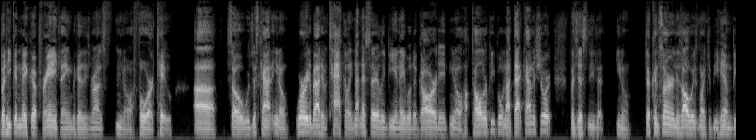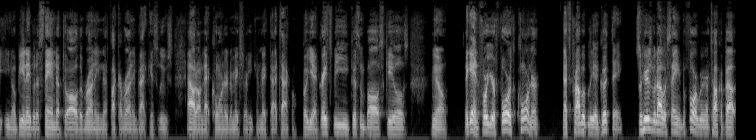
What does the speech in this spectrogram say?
but he can make up for anything because he runs, you know, a four or two. Uh, so we're just kind of, you know, worried about him tackling, not necessarily being able to guard and, you know, taller people, not that kind of short, but just you know, the concern is always going to be him, be, you know, being able to stand up to all the running if like a running back gets loose out on that corner to make sure he can make that tackle. But yeah, great speed, good some ball skills. You know, again, for your fourth corner, that's probably a good thing. So here's what I was saying before. We are going to talk about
